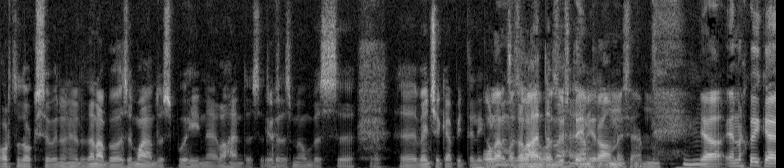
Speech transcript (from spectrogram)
ortodoksse või noh, nii-öelda tänapäevase majanduspõhine lahendus, et Just. kuidas me umbes äh, venture capitaliga olemasoleva süsteemi raames, jah. Mm, mm. ja, ja noh, kõige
